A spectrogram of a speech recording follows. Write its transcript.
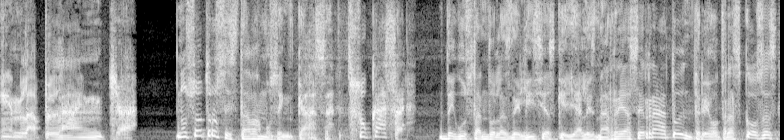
En la plancha. Nosotros estábamos en casa. Su casa. Degustando las delicias que ya les narré hace rato, entre otras cosas,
